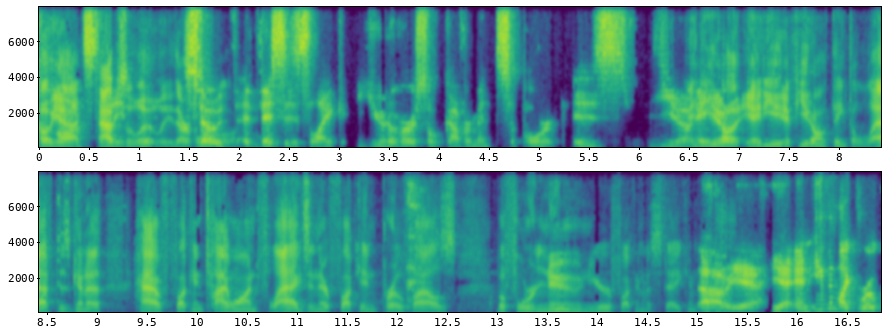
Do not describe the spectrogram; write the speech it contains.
Oh yeah, constantly- absolutely. They're So th- this is like universal government support is you know, And a- you don't, and you, if you don't think the left is gonna have fucking Taiwan flags in their fucking profiles before noon, you're fucking mistaken. Oh yeah, yeah, and even like Ro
